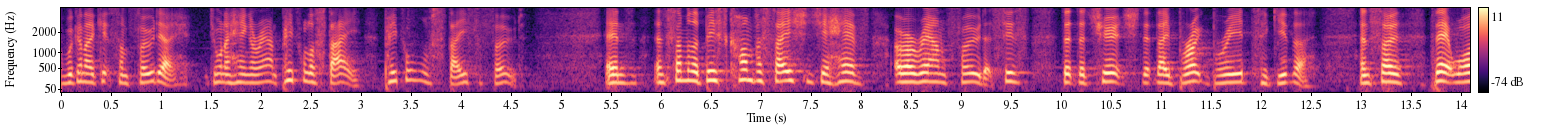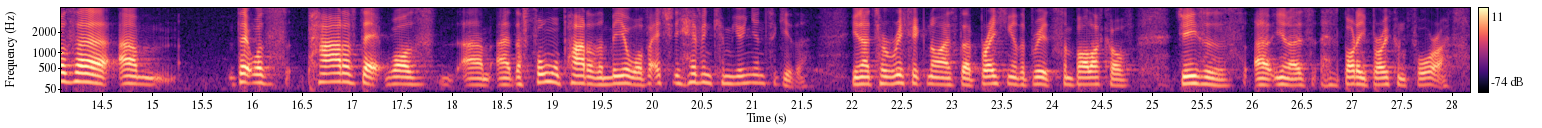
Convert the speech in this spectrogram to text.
we're going to get some food out. Do you want to hang around? People will stay. People will stay for food. And, and some of the best conversations you have are around food. It says that the church, that they broke bread together. And so that was a, um, that was part of that was um, uh, the formal part of the meal of actually having communion together. You know, to recognize the breaking of the bread, symbolic of Jesus, uh, you know, his, his, body broken for us.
